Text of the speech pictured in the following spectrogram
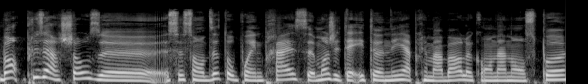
Bon, plusieurs choses euh, se sont dites au point de presse. Moi, j'étais étonnée après ma barre qu'on n'annonce pas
